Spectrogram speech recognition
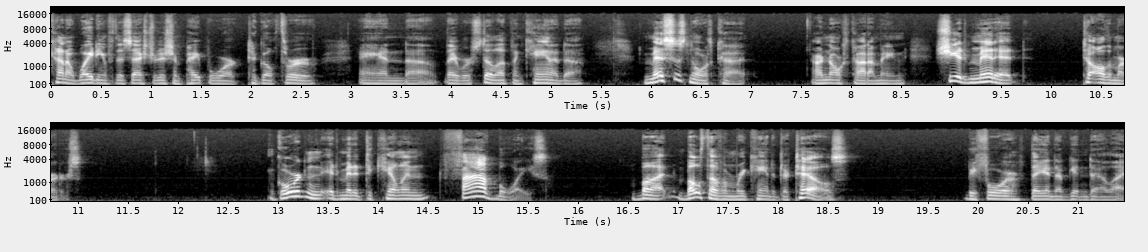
kind of waiting for this extradition paperwork to go through, and uh, they were still up in Canada, Mrs. Northcutt, or Northcott, I mean, she admitted to all the murders. Gordon admitted to killing five boys, but both of them recanted their tales before they end up getting to LA.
